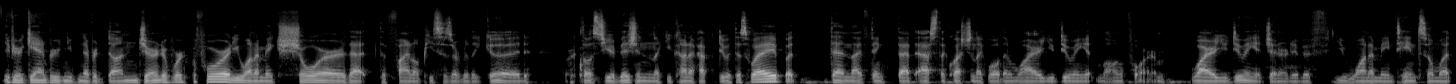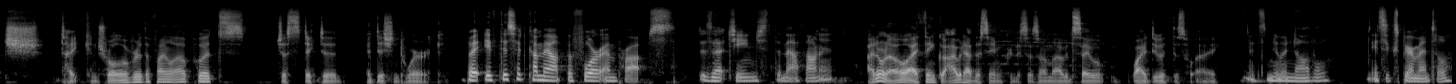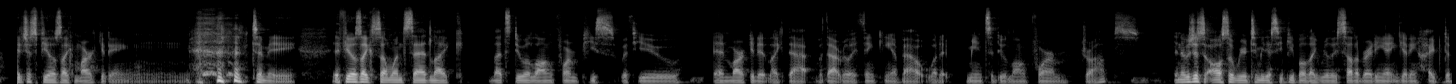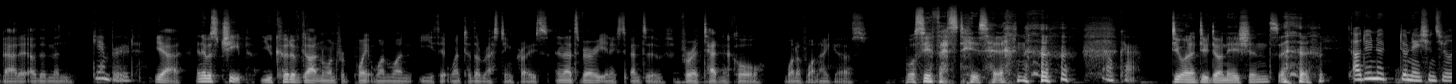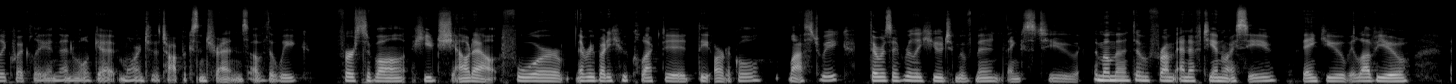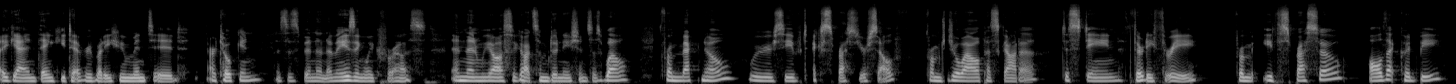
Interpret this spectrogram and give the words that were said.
if you're a Ganbrood and you've never done generative work before and you want to make sure that the final pieces are really good or close to your vision, like you kind of have to do it this way. But then I think that asks the question, like, well, then why are you doing it long form? Why are you doing it generative if you want to maintain so much tight control over the final outputs? Just stick to additioned work. But if this had come out before EmProps, does that change the math on it? I don't know. I think I would have the same criticism. I would say, well, why do it this way? It's new and novel. It's experimental. It just feels like marketing to me. It feels like someone said, like, let's do a long form piece with you and market it like that without really thinking about what it means to do long form drops. And it was just also weird to me to see people like really celebrating it and getting hyped about it, other than, Ganbrood. yeah. And it was cheap. You could have gotten one for 0.11 ETH. It went to the resting price. And that's very inexpensive for a technical one of one, I guess. We'll see if that stays in. Okay. Do you want to do donations? I'll do no- donations really quickly and then we'll get more into the topics and trends of the week. First of all, huge shout out for everybody who collected the article last week. There was a really huge movement thanks to the momentum from NFT NYC. Thank you. We love you. Again, thank you to everybody who minted our token. This has been an amazing week for us. And then we also got some donations as well. From Mechno, we received Express Yourself. From Joao Pescata, Disdain 33. From Espresso, All That Could Be.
